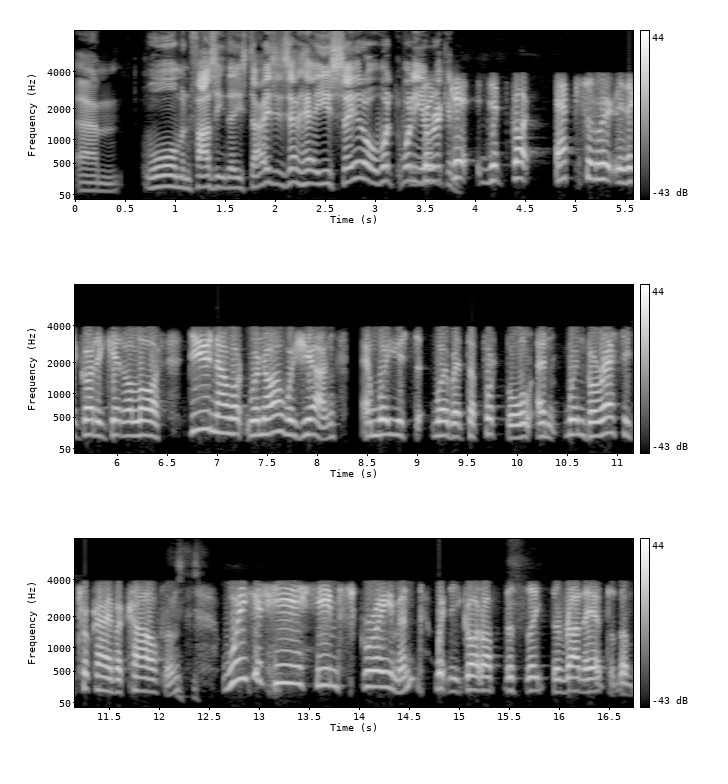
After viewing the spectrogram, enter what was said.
um, warm and fuzzy these days. Is that how you see it, or what? What do you They reckon? Get, they've got absolutely. They've got to get a life. Do you know what? When I was young, and we used to, we were at the football, and when Barassi took over Carlton, we could hear him screaming when he got off the seat to run out to them.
